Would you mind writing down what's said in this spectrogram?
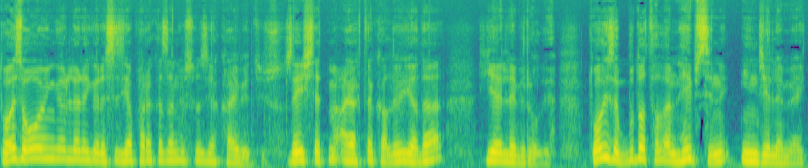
Dolayısıyla o öngörülere göre siz ya para kazanıyorsunuz ya kaybediyorsunuz. Ya işletme ayakta kalıyor ya da yerle bir oluyor. Dolayısıyla bu dataların hepsini incelemek,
